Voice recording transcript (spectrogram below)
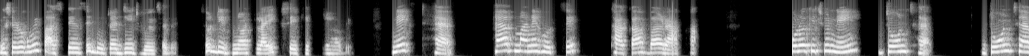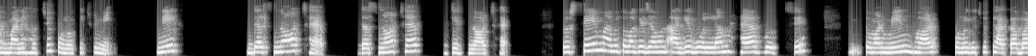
সেরকমই পাস্ট টেন্সে দুটা ডিড হয়ে যাবে। তো ডিড নট লাইক সেই ক্ষেত্রে হবে। নেক্সট হ্যাভ হ্যাভ মানে হচ্ছে থাকা বা রাখা। কোনো কিছু নেই ডোন্ট হ্যাভ ডোন্ট হ্যাভ মানে হচ্ছে কোনো কিছু নেই। Next does not have does not have did not have তো সেম আমি তোমাকে যেমন আগে বললাম হ্যাভ হচ্ছে তোমার মেন ভার্ব কোনো কিছু থাকা বা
